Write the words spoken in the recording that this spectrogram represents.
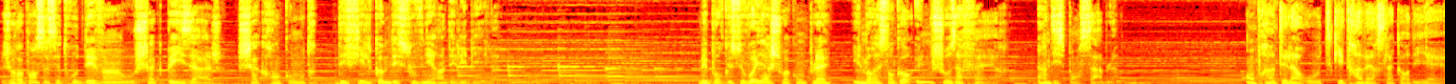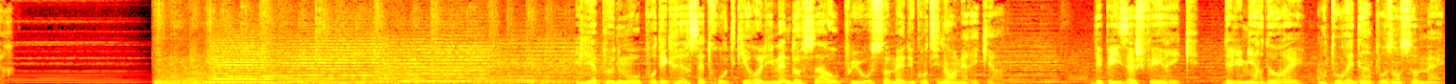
Je repense à cette route des vins où chaque paysage, chaque rencontre défile comme des souvenirs indélébiles. Mais pour que ce voyage soit complet, il me reste encore une chose à faire, indispensable. Emprunter la route qui traverse la cordillère. Il y a peu de mots pour décrire cette route qui relie Mendoza au plus haut sommet du continent américain. Des paysages féeriques, des lumières dorées, entourées d'imposants sommets,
